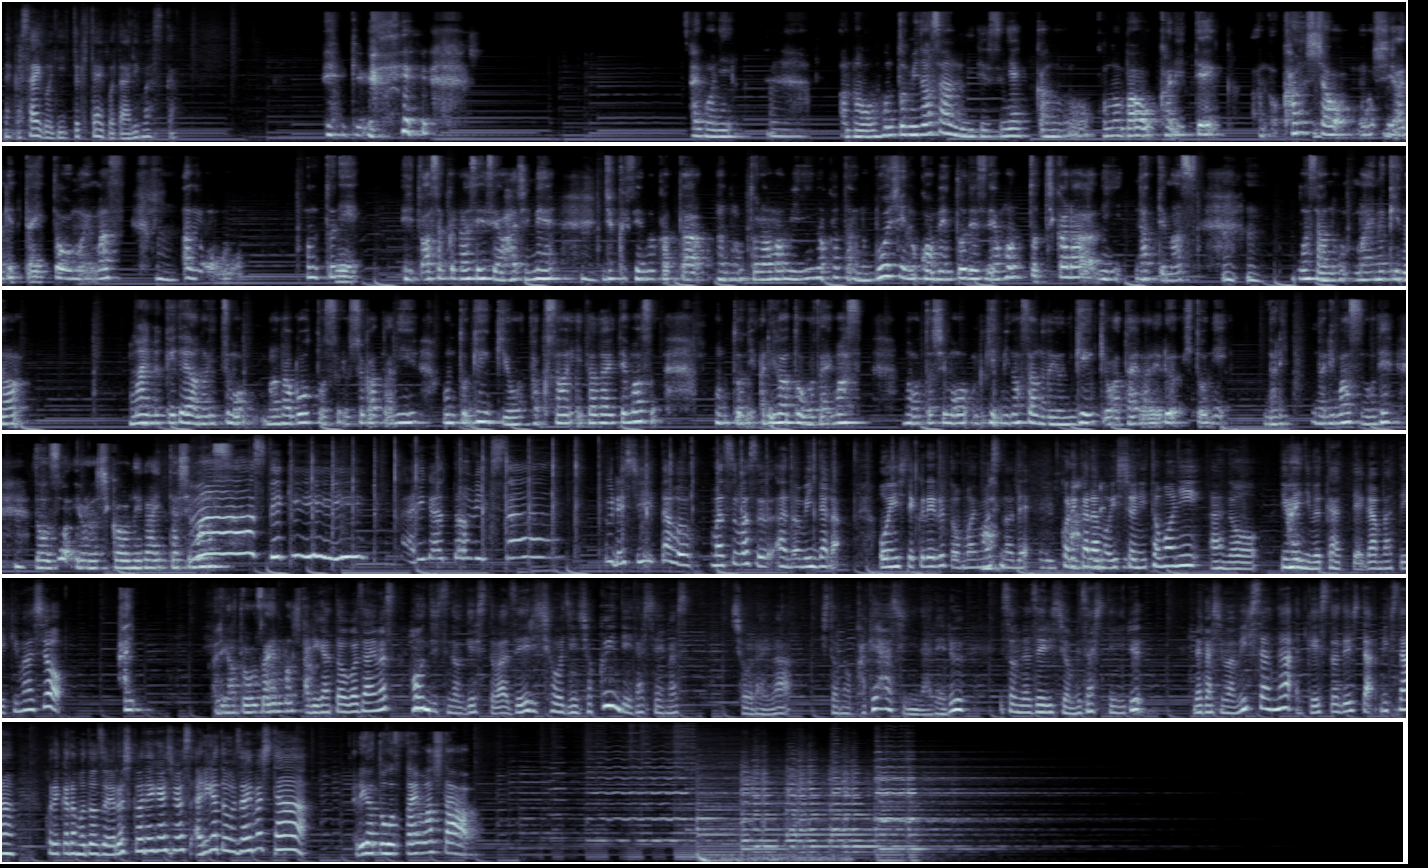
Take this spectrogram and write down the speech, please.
なんか最後に言っときたいことありますか？最後に、うん、あの、本当皆さんにですね、あの、この場を借りて、あの、感謝を申し上げたいと思います。うん、あの、本当に、えっ、ー、と、朝倉先生をはじめ、塾生の方、あの、トラファミリーの方、あの、 Voicyのコメントですね、本当力になってます。うんうん、皆さん、の、前向きな前向きで、あの、いつも学ぼうとする姿に、本当元気をたくさんいただいてます。本当にありがとうございます。あの私も皆さんのように元気を与えられる人になり、なりますので、どうぞよろしくお願いいたします。素敵ありがとう、みちさん。嬉しい。多分、ますます、あの、みんなが応援してくれると思いますので、これからも一緒に共に、あの、夢に向かって頑張っていきましょう。はい。ありがとうございました。ありがとうございます。本日のゲストは税理士法人職員でいらっしゃいます。将来は人の架け橋になれる、そんな税理士を目指している長島美希さんがゲストでした。美希さん、これからもどうぞよろしくお願いします。ありがとうございました。ありがとうございました。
